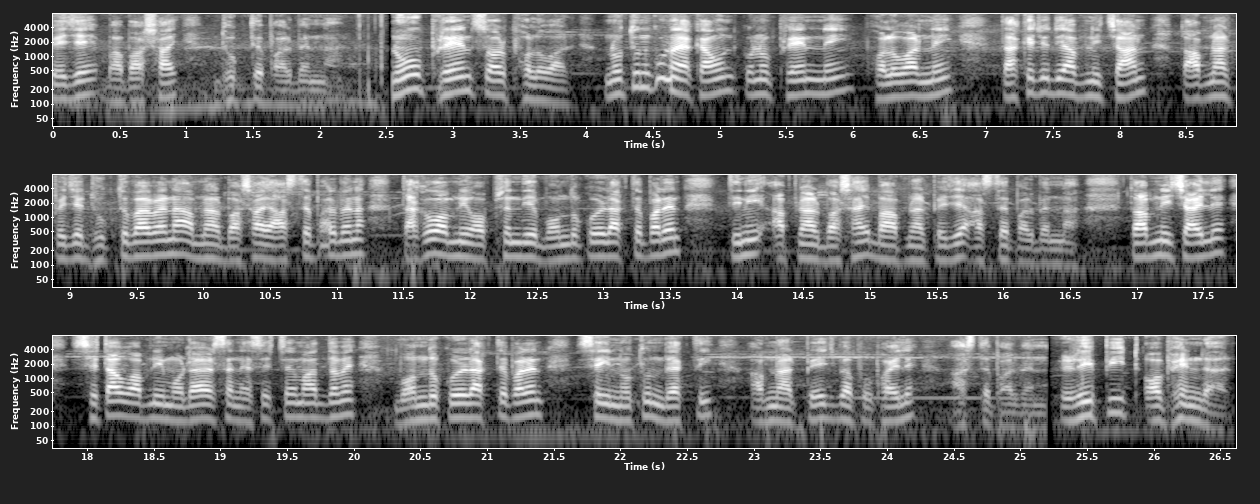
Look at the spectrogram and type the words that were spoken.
পেজে বা বাসায় ঢুকতে পারবেন না। নো ফ্রেন্ডস অর ফলোয়ার নতুন কোনো অ্যাকাউন্ট কোনো ফ্রেন্ড নেই ফলোয়ার নেই। তাকে যদি আপনি চান, তো আপনার পেজে ঢুকতে পারবে না, আপনার বাসায় আসতে পারবে না। তাকেও আপনি অপশন দিয়ে বন্ধ করে রাখতে পারেন। তিনি আপনার বাসায় বা আপনার পেজে আসতে পারবেন না। তো আপনি চাইলে সেটাও আপনি মডারেশন অ্যাসিস্টের মাধ্যমে বন্ধ করে রাখতে পারেন। সেই নতুন ব্যক্তি আপনার পেজ বা প্রোফাইলে আসতে পারবেন। রিপিট অফেন্ডার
